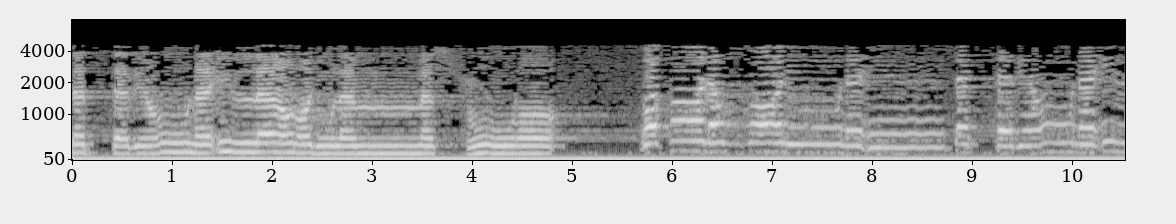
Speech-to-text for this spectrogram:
تَتَّبِعُونَ إِلَّا رَجُلًا مَّسْحُورًا. وَقَالَ الظَّالِمُونَ إِن تَتَّبِعُونَ إِلَّا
